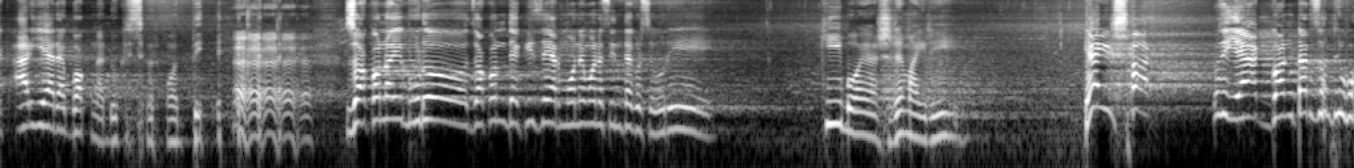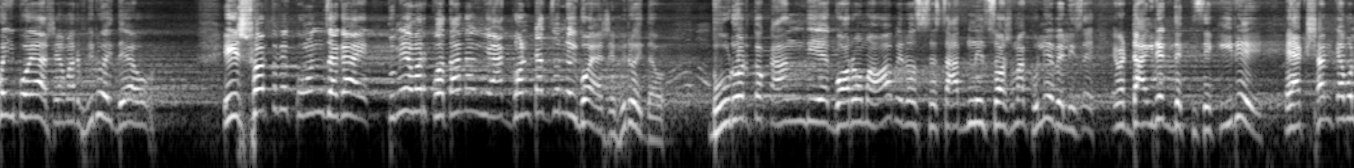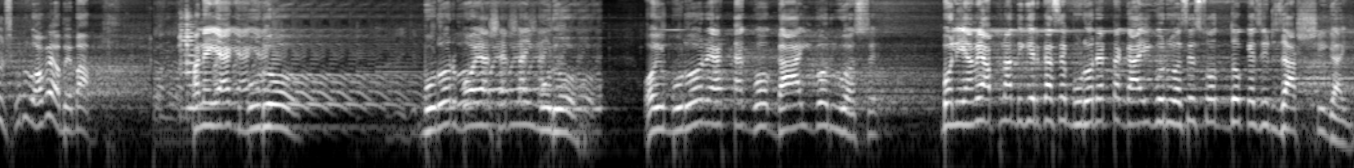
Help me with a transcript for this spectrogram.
এক আড়িয়া আর এক বকনা ঢুকিছে ওর মধ্যে। যখন ওই বুড়ো যখন দেখিছে আর মনে মনে চিন্তা করছে, ওরে, কি বয়স রে মাইরি? এই ঈশ্বর, তুমি এক ঘণ্টার জন্য ওই বয়সে আমার ভিড়ই দেও। ঈশ্বর, তুমি কোন জায়গায়? তুমি আমার কথা না এক ঘণ্টার জন্য ওই বয়সে ভিড়ই দাও। বুড়োর তো কান দিয়ে গরম হাওয়া বেরোচ্ছে, চাঁদনির চশমা খুলে ফেলিছে। এবার ডাইরেক্ট দেখতেছে, কি রে অ্যাকশন কেবল শুরু হবে হবে, বাপ। মানে এক বুড়ো। বুড়োর বয়সের নাই বুড়ো। ওই বুড়োর একটা গাই গরু আছে। বলি, আমি আপনাদিগের কাছে বুড়োর একটা গাই গরু আছে, চোদ্দ কেজির জার্সি গাই।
